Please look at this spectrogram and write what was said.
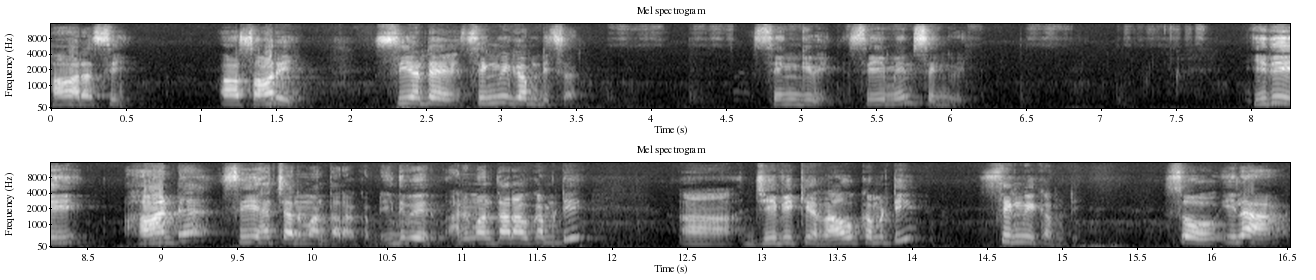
హారసి సారీ సి అంటే Singhvi committee sir. Singhvi C mean Singhvi. ఇది హా అంటే సిహెచ్ హనుమంతారావు కమిటీ. ఇది వేరు. Hanumantha Rao committee G V K Rao committee Singhvi committee. So ఇలా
